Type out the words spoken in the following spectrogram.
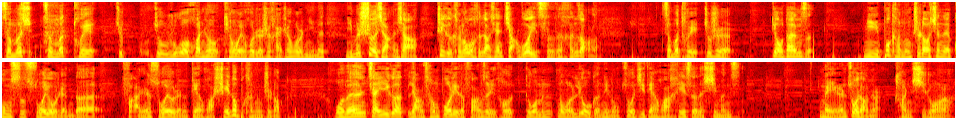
怎么去怎么推？就就如果换成廷伟或者是海晨或者你们你们设想一下啊，这个可能我很早前讲过一次，很早了。怎么推？就是调单子，你不可能知道现在公司所有人的法人所有人的电话，谁都不可能知道。我们在一个两层玻璃的房子里头，给我们弄了六个那种座机电话，黑色的西门子，每人坐到那儿，穿着西装啊，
